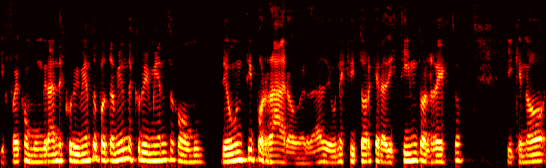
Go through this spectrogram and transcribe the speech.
y fue como un gran descubrimiento, pero también un descubrimiento como de un tipo raro, ¿verdad? De un escritor que era distinto al resto y que no,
